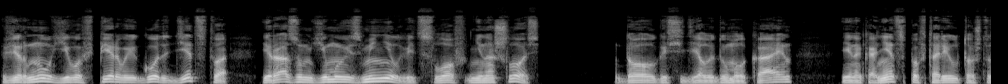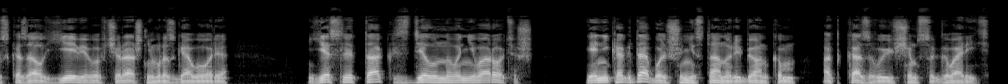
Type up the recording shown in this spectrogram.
вернул его в первые годы детства, и разум ему изменил, ведь слов не нашлось? Долго сидел и думал Каин, и, наконец, повторил то, что сказал Еве во вчерашнем разговоре. «Если так, сделанного не воротишь. Я никогда больше не стану ребенком, отказывающимся говорить».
